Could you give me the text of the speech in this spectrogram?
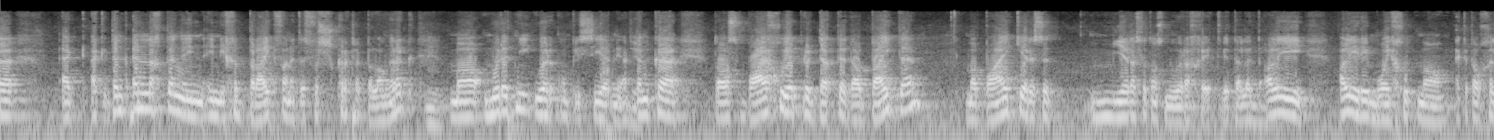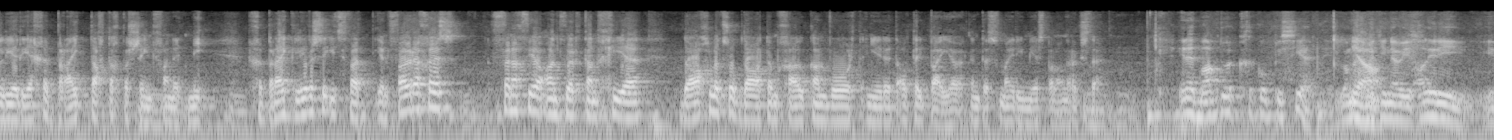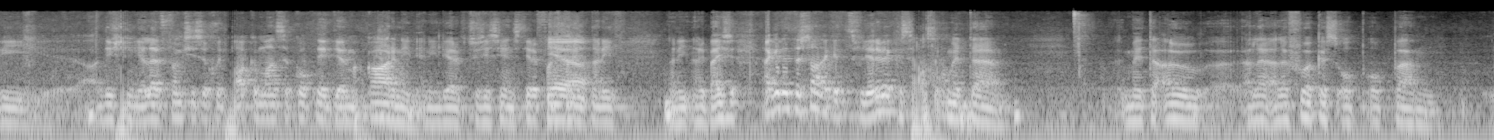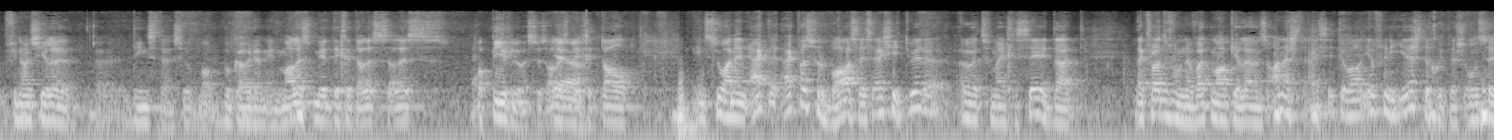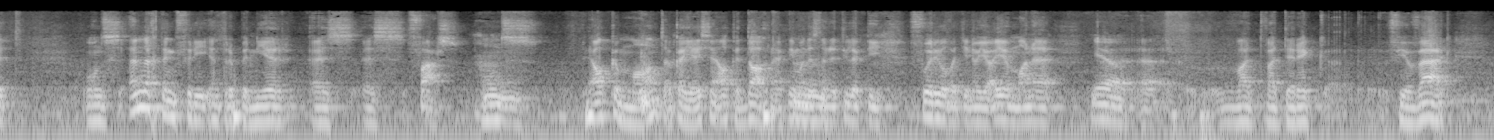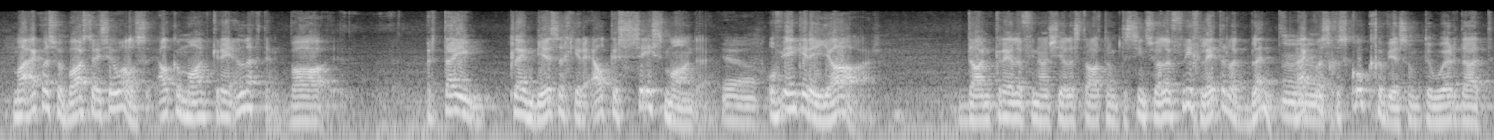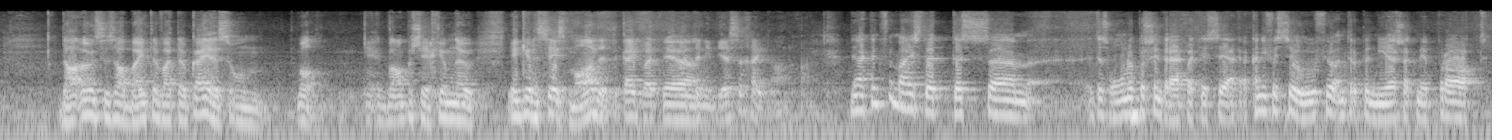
ek ek dink inligting en en die gebruik van dit is verskriklik belangrik, hmm. maar moet dit nie oorkompliseer nie. Ek ja. dink uh, daar's baie goeie produkte daar buite maar baie keer is dit meer as wat ons nodig het. Weet hulle het al die al hierdie mooi goed maar ek het al geleer jy gebruik 80% van dit nie. Gebruik liewer se iets wat eenvoudig is, vinnig vir jou antwoord kan gee, daagliks op datum gehou kan word en jy dit altyd by jou. Ek dink dit is vir my die mees belangrikste. En dit maak dit ook gekompliseer, nee. Omdat ja. jy nou al hierdie hierdie addisionele funksies so goed maak 'n man se kop net deurmekaar in die, in die leer soos jy sê in steede van ja. net na die na die na die basiese. Ek het interessant, ek het verlede week gesels ek met uh met 'n ou uh, hulle hulle fokus op op ehm um, finansiële uh, dienste, so boekhouding en alles meer digitaal is alles papierloos, soos alles yeah. Ja. En so aan en ek ek was verbaas. Hy's actually tweede ou wat vir my gesê het dat ek vra toe vir hom nou wat maak julle ons anders? Hy sê toe wel een van die eerste goeders ons het ons inligting vir die entrepreneur is is vars. Ons elke maand, okay, jy sê elke dag, nou ek neem aan dis nou hmm. natuurlik die voordeel wat jy nou jou eie manne ja uh, uh, wat wat direk uh, vir jou werk. Maar ek was verbaas hy sê wel elke maand kry inligting waar party klein besighede elke 6 maande ja of een keer 'n jaar dan kry hulle finansiële state om te sien. So hulle vlieg letterlik blind. Mm. Ek was geskok geweest om te hoor dat daar ouens is daar buite wat oukei okay is om wel ek wou amper sê gee hom nou een keer in 6 maande te kyk wat ja. wat in die besigheid aangaan. Ja, ek dink vir my is dit dis ehm um, dit is 100% reg wat jy sê. Ek, ek kan nie vir sê hoeveel entrepreneurs ek mee praat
